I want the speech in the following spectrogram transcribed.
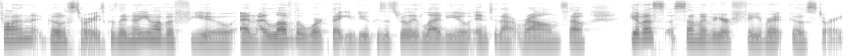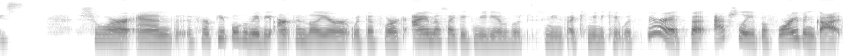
fun ghost stories because I know you have a few and I love the work that you do because it's really led you into that realm. So, give us some of your favorite ghost stories. Sure. And for people who maybe aren't familiar with this work, I am a psychic medium, which means I communicate with spirits. But actually, before I even got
